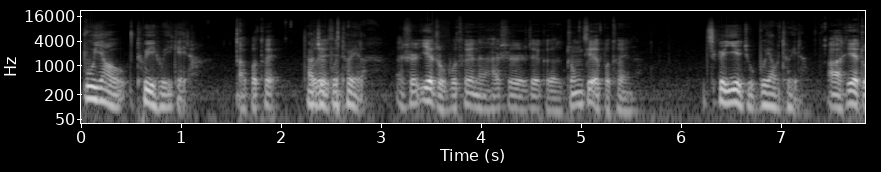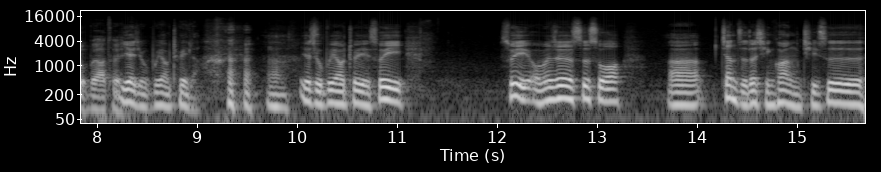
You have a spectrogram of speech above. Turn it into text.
不要退回给他，啊，不退，他就不退了。是业主不退呢，还是这个中介不退呢？这个业主不要退了，啊，业主不要退。业主不要退了，嗯、业主不要退，所以，所以我们这是说，呃，这样子的情况，其实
